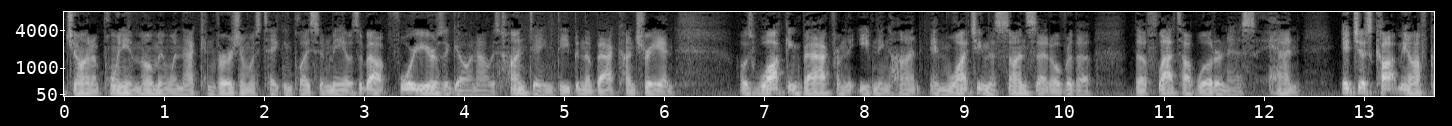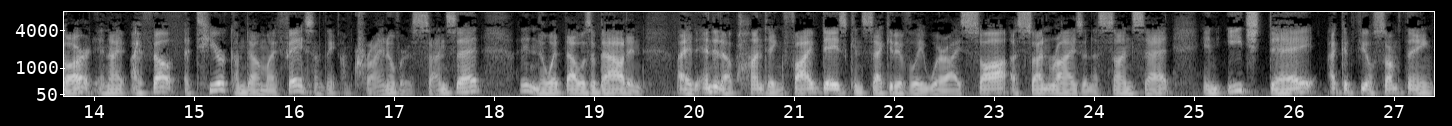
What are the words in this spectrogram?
John, a poignant moment when that conversion was taking place in me. It was about four years ago, and I was hunting deep in the backcountry, and I was walking back from the evening hunt and watching the sunset over the, the flat top wilderness, and it just caught me off guard. And I, I felt a tear come down my face. I'm thinking, I'm crying over a sunset. I didn't know what that was about. And I had ended up hunting five days consecutively where I saw a sunrise and a sunset. And each day I could feel something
